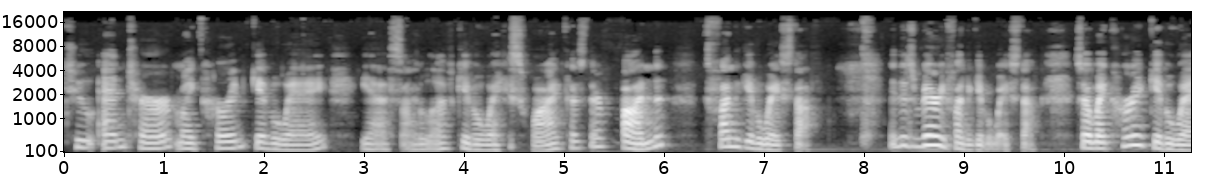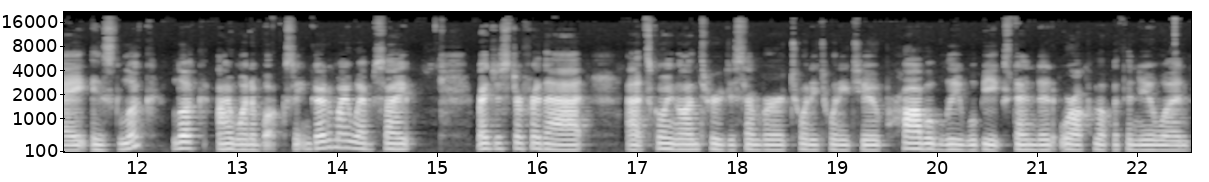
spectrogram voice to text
to enter my current giveaway. Yes, I love giveaways. Why? Because they're fun. It's fun to give away stuff. It is very fun to give away stuff. So, my current giveaway is Look, Look, I Want a Book. So, you can go to my website, register for that. It's going on through December 2022. Probably will be extended, or I'll come up with a new one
